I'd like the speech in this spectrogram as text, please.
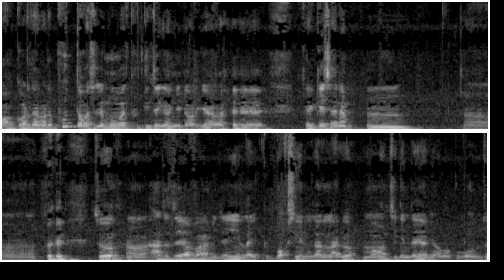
भ्लग गर्दा गर्दा फुत्त कसैले मोबाइल फुत्दिन्छ कि भन्ने डर क्या अब। केही छैन। सो आज चाहिँ अब हामी चाहिँ लाइक बक्सिङ हेर्नु जानु लाग्यो। म चिकन दाई अनि अब को हुन्छ।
